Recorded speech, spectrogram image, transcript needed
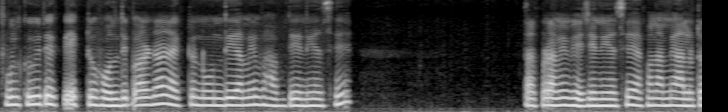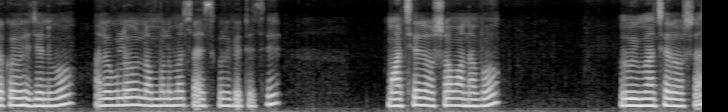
ফুলকপিটা একটু হলদি পাউডার, একটু নুন দিয়ে আমি ভাপ দিয়ে নিয়েছি। তারপর আমি ভেজে নিয়েছি। এখন আমি আলুটাকেও ভেজে নেব। আলুগুলো লম্বা লম্বা সাইজ করে কেটেছি। মাছের রসা বানাবো। রুই মাছের রসা।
